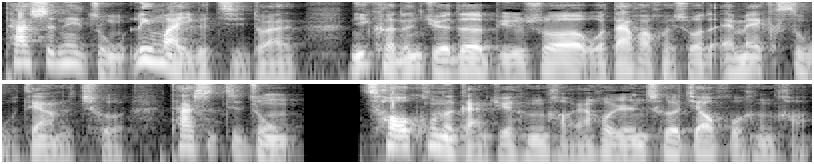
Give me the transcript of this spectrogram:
它是那种另外一个极端。你可能觉得，比如说我待会儿会说的 MX 五这样的车，它是这种操控的感觉很好，然后人车交互很好。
